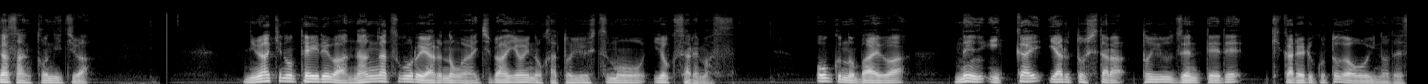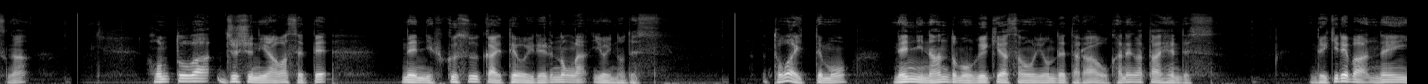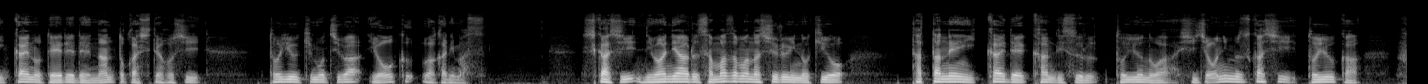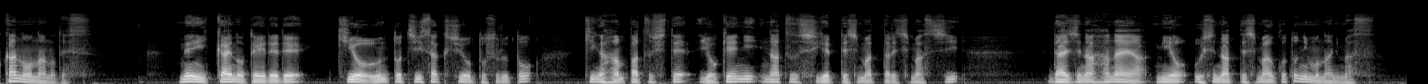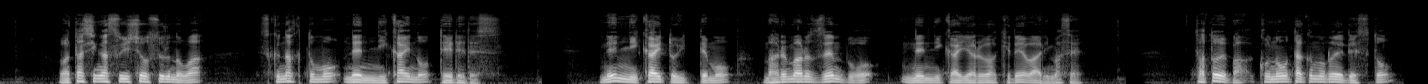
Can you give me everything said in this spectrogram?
皆さんこんにちは。庭木の手入れは何月頃やるのが一番良いのかという質問をよくされます。多くの場合は年1回やるとしたらという前提で聞かれることが多いのですが本当は樹種に合わせて年に複数回手を入れるのが良いのです。とは言っても年に何度も植木屋さんを呼んでたらお金が大変です。できれば年1回の手入れで何とかしてほしいという気持ちはよくわかります。しかし庭にあるさまざまな種類の木をたった年1回で管理するというのは非常に難しいというか不可能なのです。年1回の手入れで木をうんと小さくしようとすると木が反発して余計に夏茂ってしまったりしますし大事な花や実を失ってしまうことにもなります。私が推奨するのは少なくとも年2回の手入れです。年2回といっても丸々全部を年2回やるわけではありません。例えばこのお宅の例ですと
